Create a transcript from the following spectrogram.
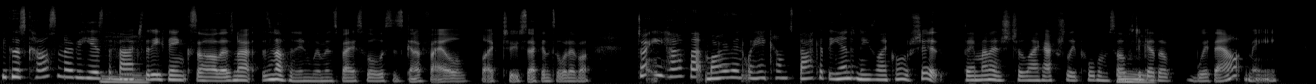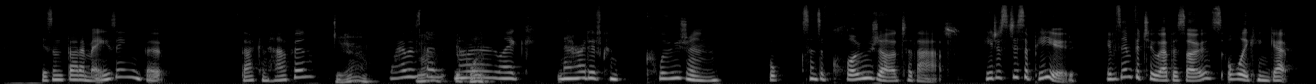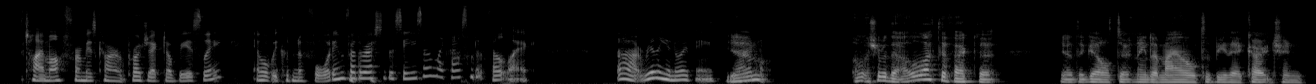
Because Carson overhears the fact Mm. that he thinks, "Oh, there's no, there's nothing in women's baseball. This is gonna fail like two seconds or whatever." Don't you have that moment where he comes back at the end and he's like, "Oh shit, they managed to like actually pull themselves Mm. together without me"? Isn't that amazing that that can happen? Yeah. Why was No, there no point. like narrative conclusion or sense of closure to that? He just disappeared. He was in for two episodes. All he can get time off from his current project, obviously, and what we couldn't afford him for the rest of the season. Like that's what it felt like. Ah, it really annoyed me. Yeah, I'm not, I'm not sure about that. I like the fact that, you know, the girls don't need a male to be their coach and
